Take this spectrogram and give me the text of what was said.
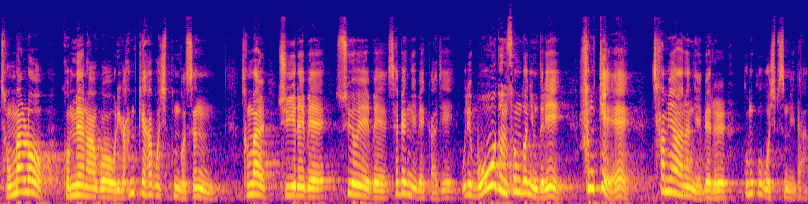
정말로 권면하고 우리가 함께 하고 싶은 것은 정말 주일 예배, 수요 예배, 새벽 예배까지 우리 모든 성도님들이 함께 참여하는 예배를 꿈꾸고 싶습니다.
